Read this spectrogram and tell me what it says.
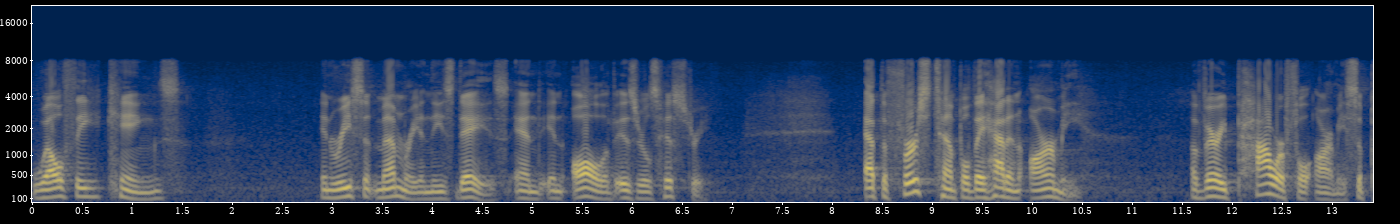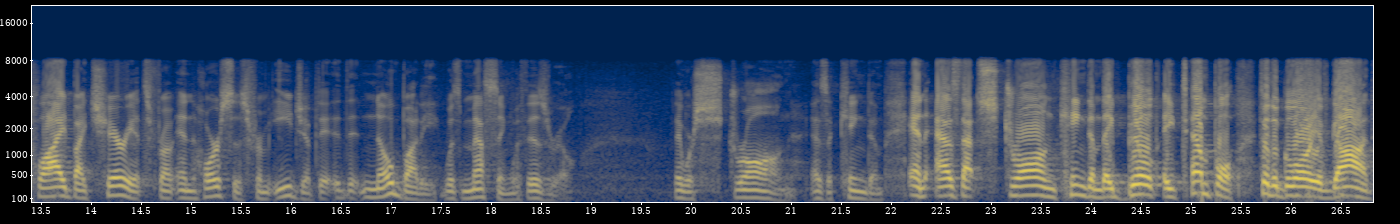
wealthy kings in recent memory in these days and in all of Israel's history. At the first temple, they had an army, a very powerful army, supplied by chariots from, and horses from Egypt. It, it, nobody was messing with Israel. They were strong as a kingdom. And as that strong kingdom, they built a temple to the glory of God.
